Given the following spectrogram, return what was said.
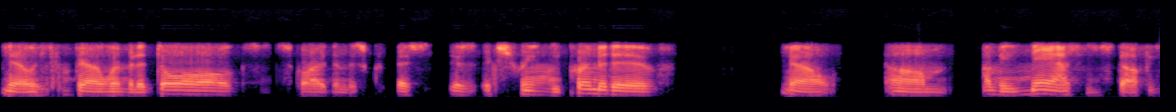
You know, he's comparing women to dogs. He described them as, as as extremely primitive. You know, um, I mean, nasty stuff. He's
